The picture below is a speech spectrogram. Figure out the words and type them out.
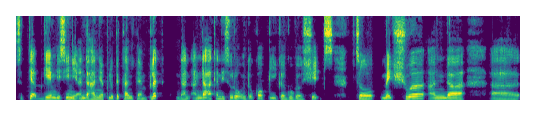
setiap game di sini anda hanya perlu tekan template dan anda akan disuruh untuk copy ke Google Sheets. So make sure anda uh,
